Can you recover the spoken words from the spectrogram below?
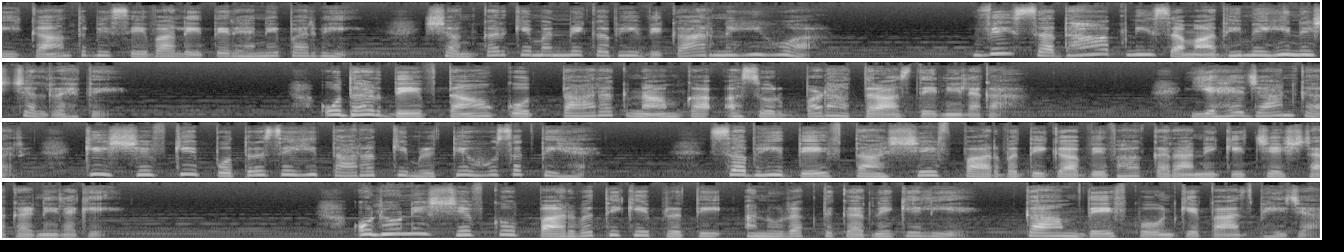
एकांत में सेवा लेते रहने पर भी शंकर के मन में कभी विकार नहीं हुआ। वे सदा अपनी समाधि में ही निश्चल रहते। उधर देवताओं को तारक नाम का असुर बड़ा त्रास देने लगा। यह जानकर कि शिव के पुत्र से ही तारक की मृत्यु हो सकती है। सभी देवता शिव पार्वती का विवाह कराने की चेष्टा करने लगे। उन्होंने शिव को पार्वती के प्रति अनुरक्त करने के लिए कामदेव को उनके पास भेजा।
